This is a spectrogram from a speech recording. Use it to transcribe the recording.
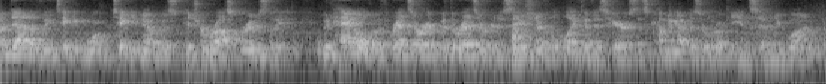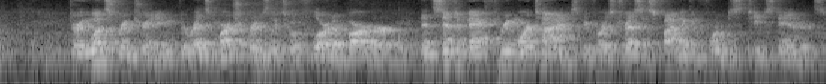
Undoubtedly taking, more, taking note was pitcher Ross Grimsley, who'd haggled with, Reds, with the Reds organization over the length of his hair since coming up as a rookie in 71. During one spring training, the Reds marched Grimsley to a Florida barber, then sent him back three more times before his tresses finally conformed to team standards.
